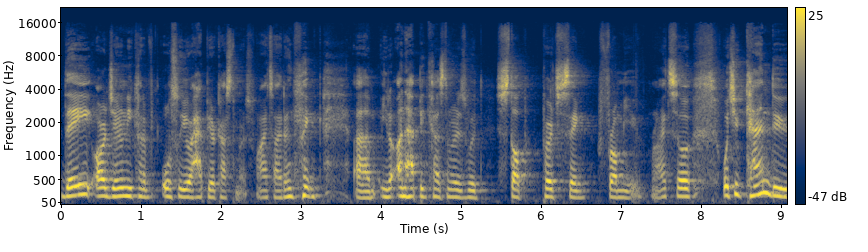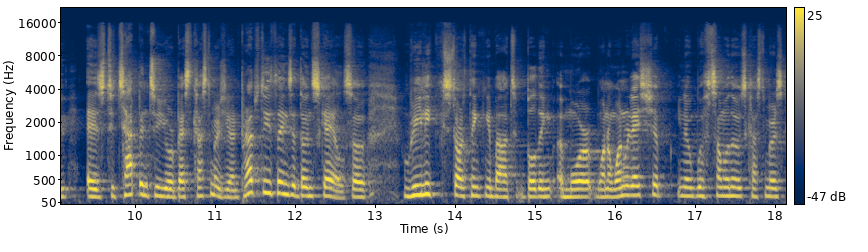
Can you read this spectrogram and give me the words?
they are generally kind of also your happier customers, right? So I don't think um, you know unhappy customers would stop purchasing from you, right? So what you can do is to tap into your best customers here and perhaps do things that don't scale. So really start thinking about building a more one-on-one relationship, you know, with some of those customers,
